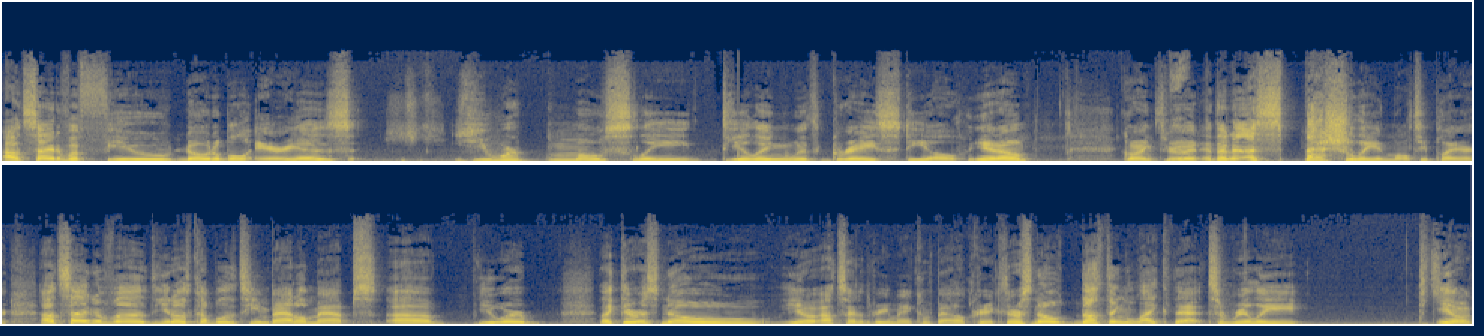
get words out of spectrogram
outside of a few notable areas, you were mostly dealing with gray steel, you know? Going through it, and then especially in multiplayer, outside of uh, you know a couple of team battle maps, uh, you were like there was no you know outside of the remake of Battle Creek, there was no nothing like that to really you know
